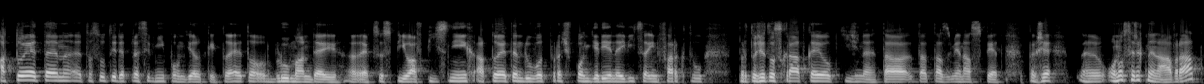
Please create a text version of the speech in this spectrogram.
a to, je ten, to jsou ty depresivní pondělky, to je to Blue Monday, eh, jak se zpívá v písních a to je ten důvod, proč v pondělí je nejvíce infarktů, protože to zkrátka je obtížné, ta, ta, ta změna zpět. Takže eh, ono se řekne návrat,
